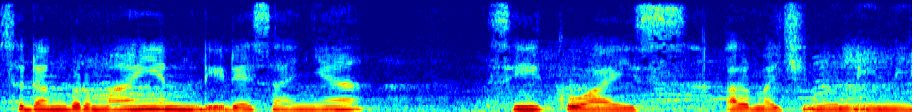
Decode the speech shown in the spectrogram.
sedang bermain di desanya si Kuais Al-Majnun ini.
